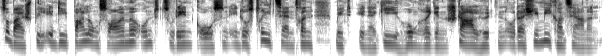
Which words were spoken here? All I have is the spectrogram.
zum Beispiel in die Ballungsräume und zu den großen Industriezentren mit energiehungrigen Stahlhütten oder Chemiekonzernen.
